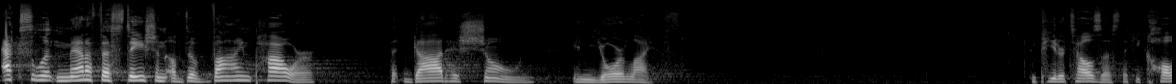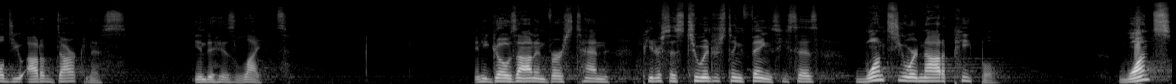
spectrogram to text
excellent manifestation of divine power that God has shown in your life. And Peter tells us that he called you out of darkness into his light. And he goes on in verse 10, Peter says two interesting things. He says, Once you were not a people, once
